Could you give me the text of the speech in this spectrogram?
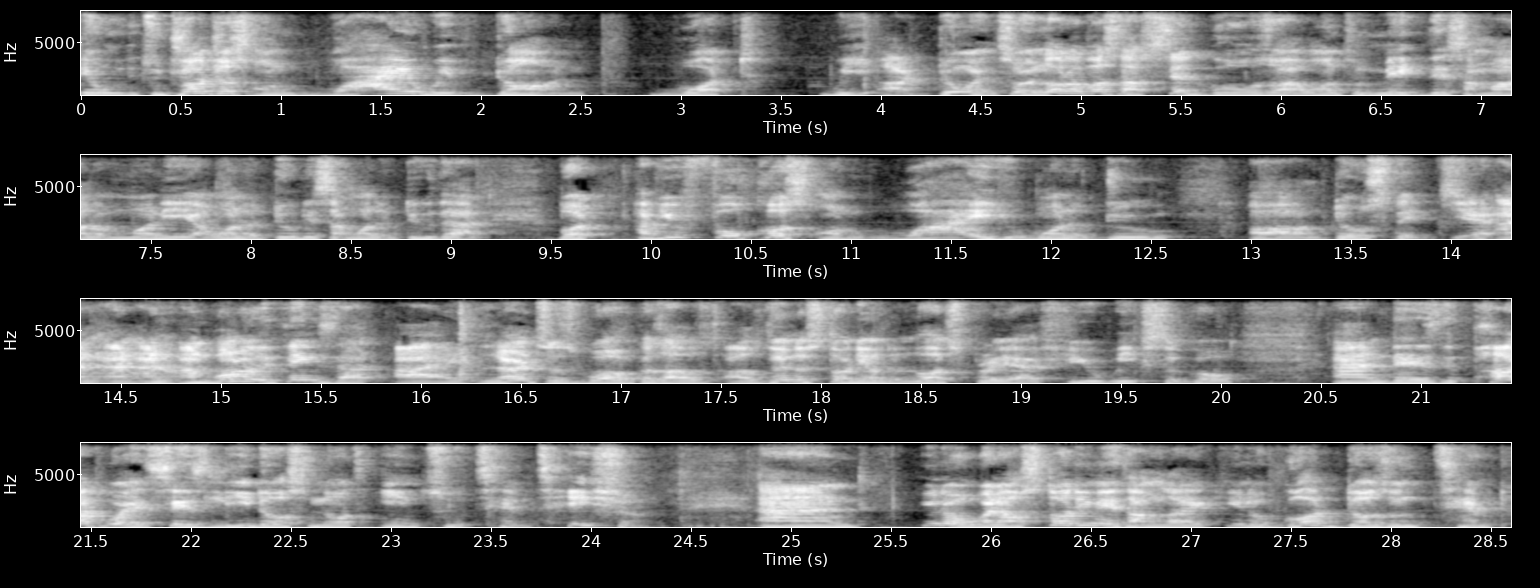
they will to judge us on why we've done what we are doing. So a lot of us have set goals. Oh, I want to make this amount of money. I want to do this. I want to do that. But have you focused on why you want to do um, those things? Yeah, and, and, and, and one of the things that I learned as well because I was I was doing a study on the Lord's Prayer a few weeks ago, and there's the part where it says, "Lead us not into temptation," and you know, when I was studying it, I'm like, you know, God doesn't tempt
